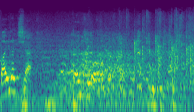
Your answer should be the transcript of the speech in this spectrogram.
bite a check. Thank you all.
